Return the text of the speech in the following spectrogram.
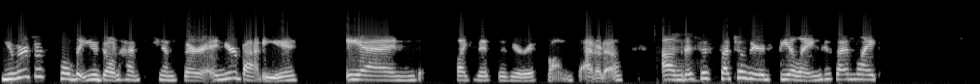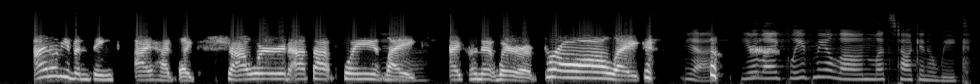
you were just told that you don't have cancer in your body and like this is your response. I don't know. Um Yeah. this is such a weird feeling because I'm like I don't even think I had like showered at that point. Like I couldn't wear a bra. Like yeah you're like leave me alone let's talk in a week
